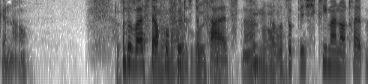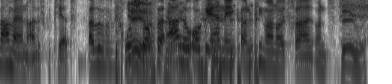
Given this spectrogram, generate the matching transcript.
Genau. Das Und du weißt ja auch, wofür du es bezahlst. Ne? Genau. Also wirklich klimaneutral. Haben wir ja noch alles geklärt. Also Rohstoffe, ja, alle ja. organic und klimaneutral. Und Sehr gut.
